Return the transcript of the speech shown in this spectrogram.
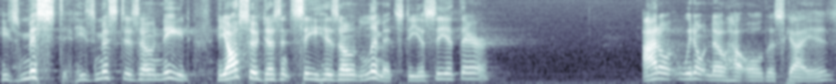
He's missed it. He's missed his own need. He also doesn't see his own limits. Do you see it there? I don't we don't know how old this guy is.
